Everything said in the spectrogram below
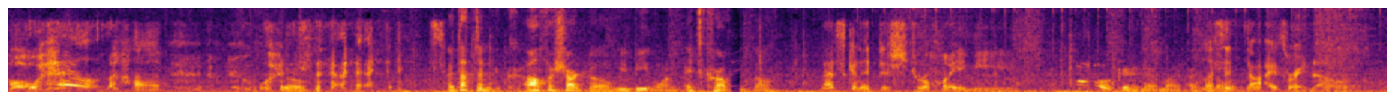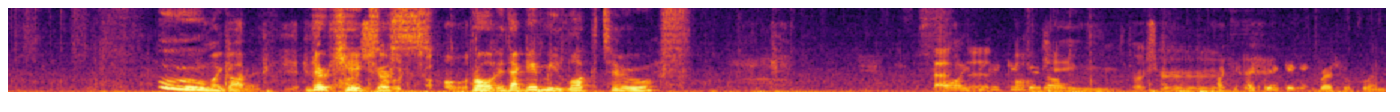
Oh hell nah! What Yo. is that? I thought the alpha sharko. We beat one. It's corrupted though. That's gonna destroy me. Okay, never mind. I Unless thought I it was dies right now. Ooh my god. Their kicks are. your s- tone. Bro, that gave me luck too. That's oh, I it. think I can Oh, get King um. Thresher. I, can, I think I can Graceful Flame.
